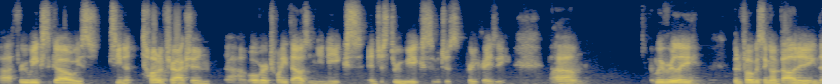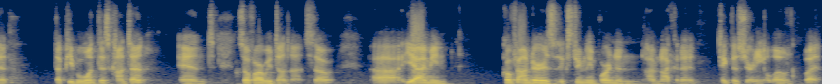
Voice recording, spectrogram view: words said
uh, three weeks ago. We've seen a ton of traction, um, over 20,000 uniques in just three weeks, which is pretty crazy. Um, we've really been focusing on validating that that people want this content, and so far we've done that. So uh, yeah, I mean, co-founder is extremely important, and I'm not going to take this journey alone. But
